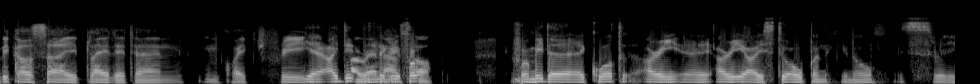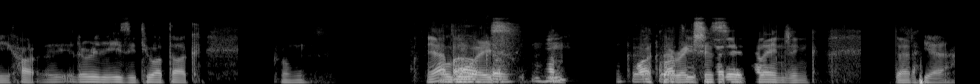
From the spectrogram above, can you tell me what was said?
because I played it in, in Quake 3 yeah, I did Arena. disagree. For so- for me, the quad area, uh, area is too open. You know, it's really hard, uh, really easy to attack from yeah, all the but ways. okay. Mhm. Um, Okay. quad- okay. is directions. very challenging there. yeah.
